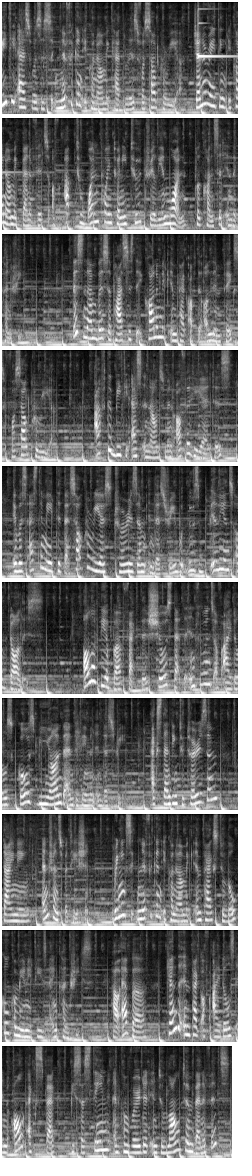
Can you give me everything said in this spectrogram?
BTS was a significant economic catalyst for South Korea, generating economic benefits of up to 1.22 trillion won per concert in the country. This number surpasses the economic impact of the Olympics for South Korea. After BTS announcement of a hiatus, it was estimated that South Korea's tourism industry would lose billions of dollars. All of the above factors shows that the influence of idols goes beyond the entertainment industry, extending to tourism, dining, and transportation, bringing significant economic impacts to local communities and countries. However, can the impact of idols in all aspects be sustained and converted into long-term benefits?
